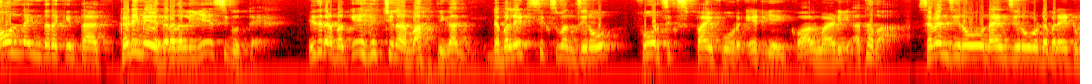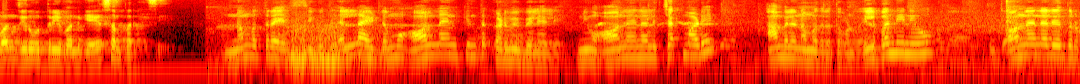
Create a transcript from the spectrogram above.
ಆನ್ಲೈನ್ ದರಕ್ಕಿಂತ ಕಡಿಮೆ ದರದಲ್ಲಿಯೇ ಸಿಗುತ್ತೆ. ಇದರ ಬಗ್ಗೆ ಹೆಚ್ಚಿನ ಮಾಹಿತಿಗಾಗಿ double eight six one zero four six five four ಏಟ್ಗೆ ಕಾಲ್ ಮಾಡಿ ಅಥವಾ seven zero nine zero double eight one zero three ಒನ್ಗೆ ಸಂಪರ್ಕಿಸಿ. ನಮ್ಮ ಹತ್ರ ಸಿಗುತ್ತೆ ಎಲ್ಲ ಐಟಮು ಆನ್ಲೈನ್ಗಿಂತ ಕಡಿಮೆ ಬೆಲೆಯಲ್ಲಿ. ನೀವು ಆನ್ಲೈನಲ್ಲಿ ಚೆಕ್ ಮಾಡಿ, ಆಮೇಲೆ ನಮ್ಮ ಹತ್ರ ತೊಗೊಂಡು ಇಲ್ಲಿ ಬನ್ನಿ ನೀವು. ಆನ್ಲೈನಲ್ಲಿ ಇದ್ರ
